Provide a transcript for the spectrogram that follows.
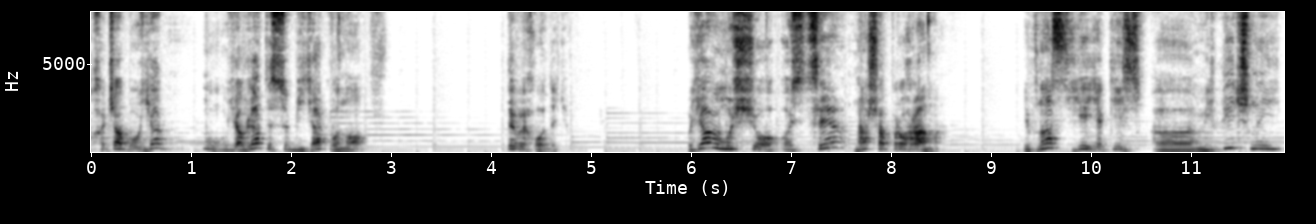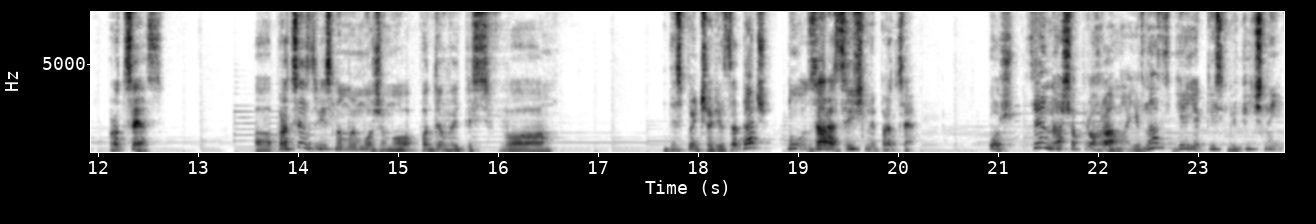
хоча б уяв... ну, уявляти собі, як воно це виходить. Уявимо, що ось це наша програма. І в нас є якийсь е, міфічний процес. Е, процес, звісно, ми можемо подивитись в е, диспетчері задач. Ну, зараз річ не про це. Тож, це наша програма, і в нас є якийсь міфічний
